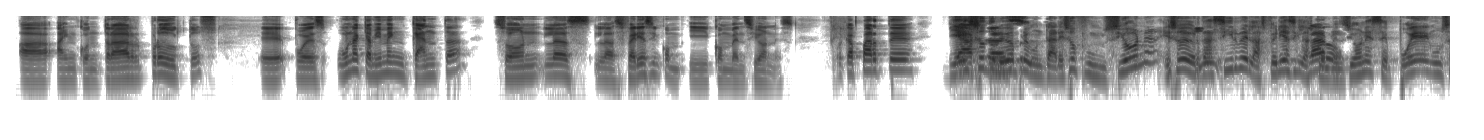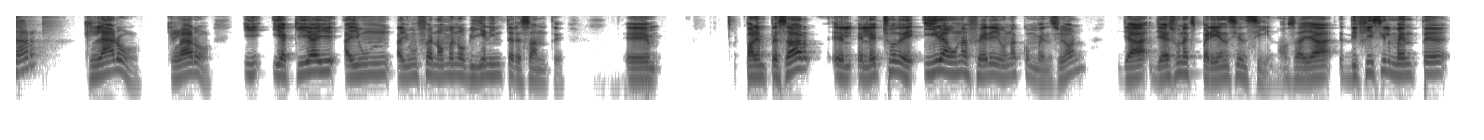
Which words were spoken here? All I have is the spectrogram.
a, a encontrar productos, pues una que a mí me encanta son las, las ferias y convenciones. Porque aparte, eso te lo iba a preguntar, ¿eso funciona? ¿Eso de verdad sirve? ¿Las ferias y las convenciones se pueden usar? Claro, claro. Y, aquí hay, hay, un, hay un fenómeno bien interesante. Em, para empezar, el, hecho de ir a una feria y una convención ya, ya es una experiencia en sí, ¿no? O sea, ya difícilmente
